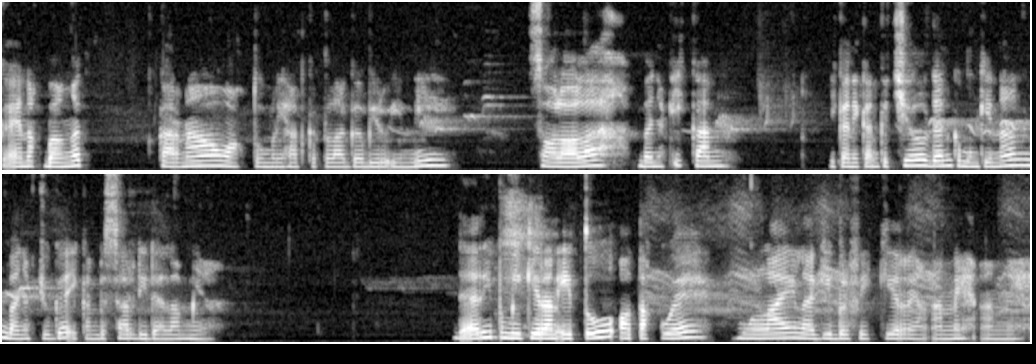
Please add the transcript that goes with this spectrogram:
Gak enak banget karena waktu melihat ke telaga biru ini seolah-olah banyak ikan. Ikan-ikan kecil dan kemungkinan banyak juga ikan besar di dalamnya. Dari pemikiran itu, otak gue mulai lagi berpikir yang aneh-aneh.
